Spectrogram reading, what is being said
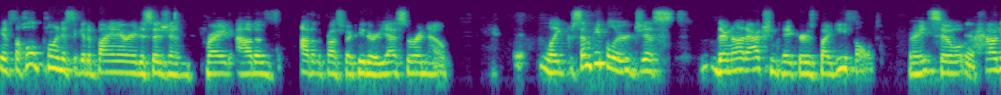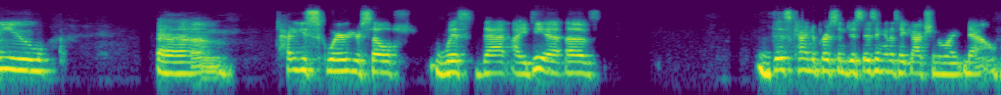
if the whole point is to get a binary decision, right, out of out of the prospect, either a yes or a no, like some people are just they're not action takers by default, right? So yeah. how do you um how do you square yourself with that idea of this kind of person just isn't going to take action right now.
